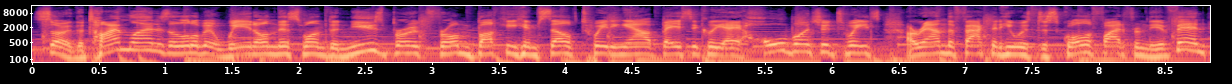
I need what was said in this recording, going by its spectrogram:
So the timeline is a little bit weird on this one. The news broke from Bucke himself tweeting out basically a whole bunch of tweets around the fact that he was disqualified from the event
